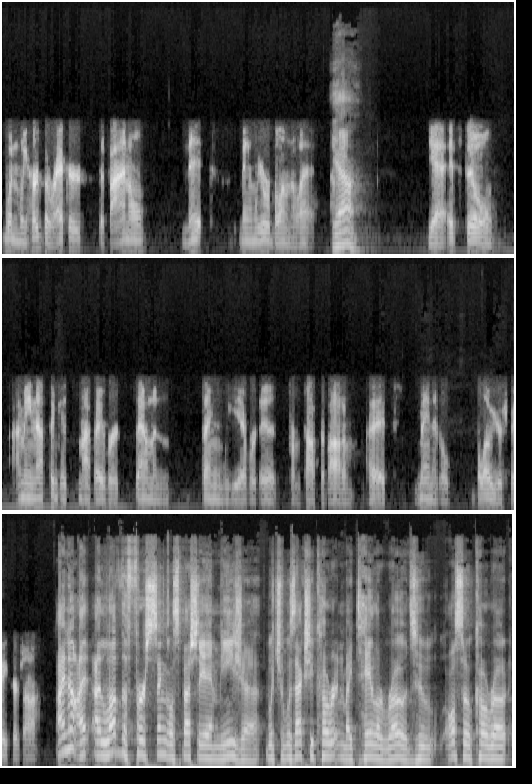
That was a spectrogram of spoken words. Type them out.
when we heard the record, the final mix, man, we were blown away. I Yeah. mean, yeah, it's still I mean, I think it's my favorite sounding thing we ever did from top to bottom. Uh, It's man, it'll blow your speakers off. I know. I, I love the first single, especially Amnesia, which was actually co written by Taylor Rhodes, who also co wrote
